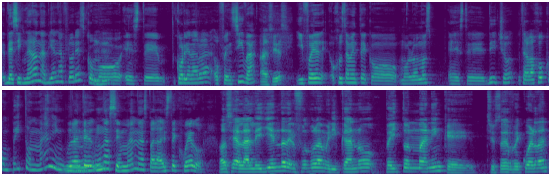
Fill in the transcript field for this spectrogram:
designaron a Diana Flores como este coordinadora ofensiva Así es. y fue justamente como lo hemos este, dicho, trabajó con Peyton Manning durante Mm. unas semanas para este juego. O sea, la leyenda del fútbol americano, Peyton Manning, que si ustedes recuerdan,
